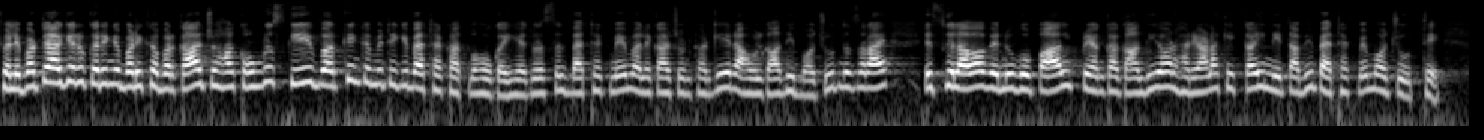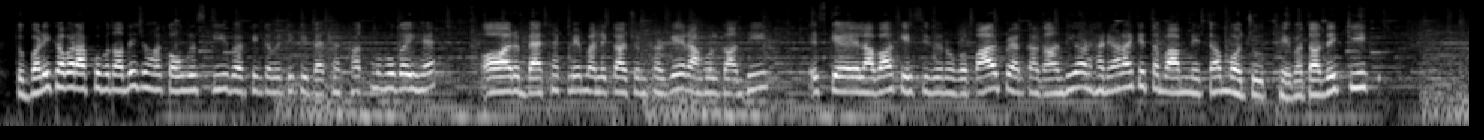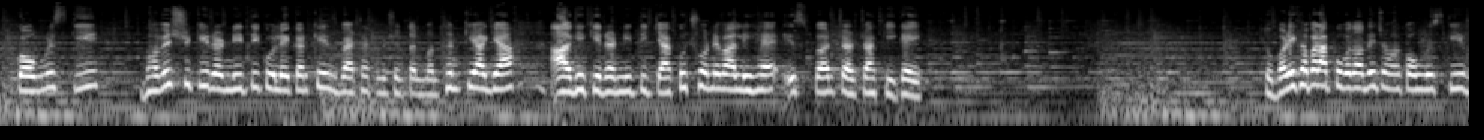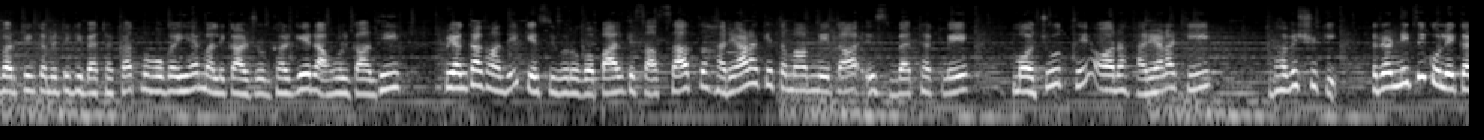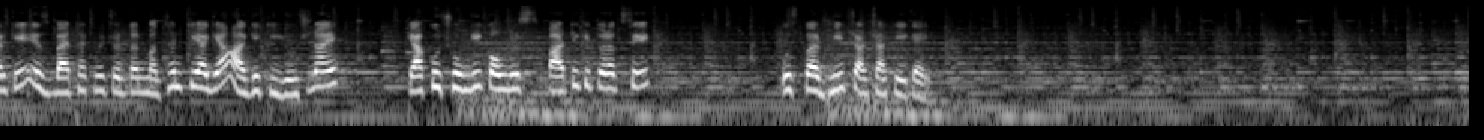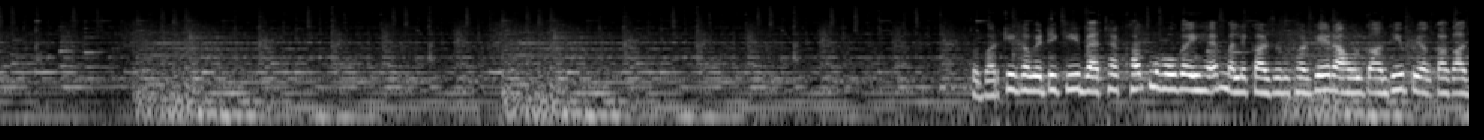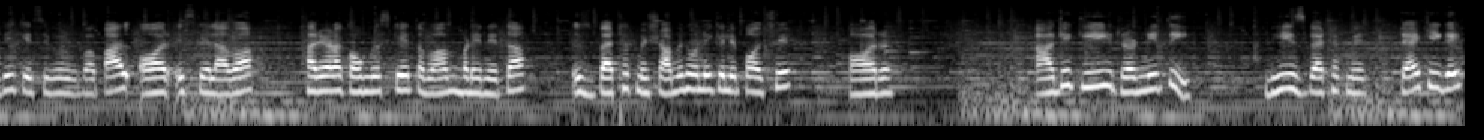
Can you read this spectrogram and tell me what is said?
चलिए, बढ़ते आगे, रुक करेंगे बड़ी खबर का, जहाँ कांग्रेस की वर्किंग कमेटी की बैठक खत्म हो गई है। दरअसल बैठक में मल्लिकार्जुन खड़गे, राहुल गांधी मौजूद नज़र आए। इसके अलावा वेणुगोपाल, प्रियंका गांधी और हरियाणा के कई नेता भी बैठक में मौजूद थे। तो बड़ी खबर आपको बता दें, जहाँ कांग्रेस की वर्किंग कमेटी की बैठक खत्म हो गई है और बैठक में मल्लिकार्जुन खड़गे, राहुल गांधी, इसके अलावा केसी वेणुगोपाल, प्रियंका गांधी और हरियाणा के तमाम नेता मौजूद थे। बता दें कि कांग्रेस की भविष्य की रणनीति को लेकर के इस बैठक में चिंतन मंथन किया गया। आगे की रणनीति क्या कुछ होने वाली है, इस पर चर्चा की गई। तो बड़ी खबर आपको बता दें, जहाँ कांग्रेस की वर्किंग कमेटी की बैठक खत्म हो गई है। मल्लिकार्जुन खड़गे, राहुल गांधी, प्रियंका गांधी, केसी वेणुगोपाल के साथ साथ हरियाणा के तमाम नेता इस बैठक में मौजूद थे और हरियाणा की भविष्य की रणनीति को लेकर के इस बैठक में चिंतन मंथन किया गया। आगे की योजनाएँ क्या कुछ होंगी कांग्रेस पार्टी की तरफ़ से? उस पर भी चर्चा की गई। तो वर्किंग कमेटी की बैठक खत्म हो गई है। मल्लिकार्जुन खड़गे, राहुल गांधी, प्रियंका गांधी, केसी वेणुगोपाल और इसके अलावा हरियाणा कांग्रेस के तमाम बड़े नेता इस बैठक में शामिल होने के लिए पहुँचे और आगे की रणनीति भी इस बैठक में तय की गई।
